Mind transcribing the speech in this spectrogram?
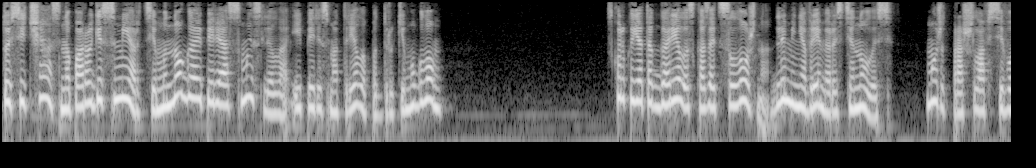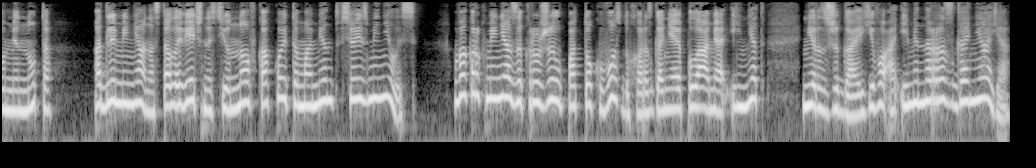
то сейчас, на пороге смерти, многое переосмыслила и пересмотрела под другим углом. Сколько я так горела, сказать сложно. Для меня время растянулось. Может, прошла всего минута, а для меня настала вечностью, но в какой-то момент все изменилось. Вокруг меня закружил поток воздуха, разгоняя пламя, и нет, не разжигая его, а именно разгоняя.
